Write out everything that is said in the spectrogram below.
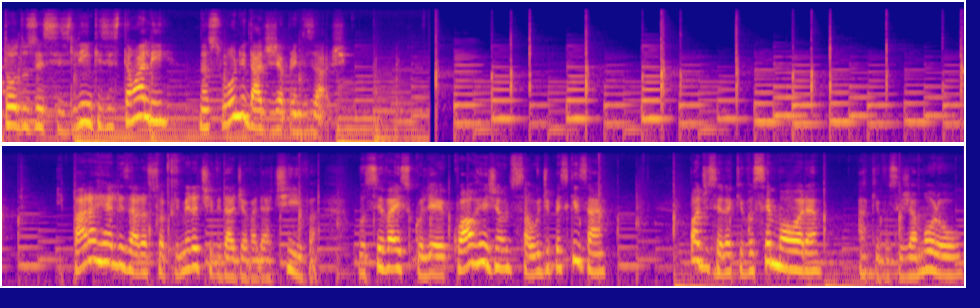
Todos esses links estão ali na sua unidade de aprendizagem. E para realizar a sua primeira atividade avaliativa, você vai escolher qual região de saúde pesquisar. Pode ser a que você mora, a que você já morou,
